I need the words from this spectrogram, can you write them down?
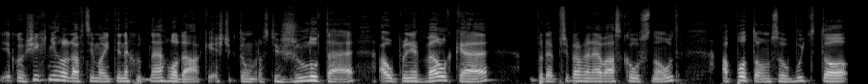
jako všichni hlodavci mají ty nechutné hlodáky, ještě k tomu prostě žluté a úplně velké, bude připravené vás kousnout. A potom jsou buď to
